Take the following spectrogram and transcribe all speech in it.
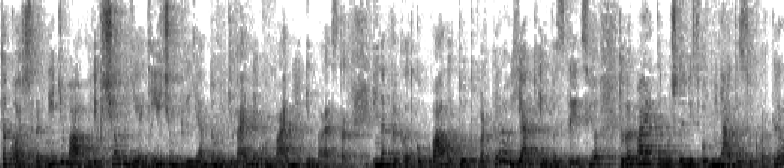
Також зверніть увагу, якщо ви є діючим клієнтом будівельної компанії інвестор і, наприклад, купували тут квартиру як інвестицію, то ви маєте можливість обміняти цю квартиру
